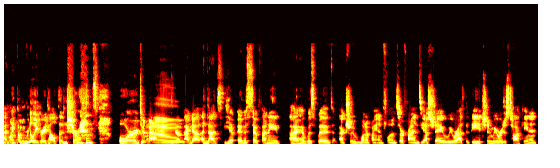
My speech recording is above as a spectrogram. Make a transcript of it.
and like the really great health insurance? Or do I, you know, I oh. know. And that's, yeah, it was so funny. I was with actually one of my influencer friends yesterday. We were at the beach and we were just talking and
